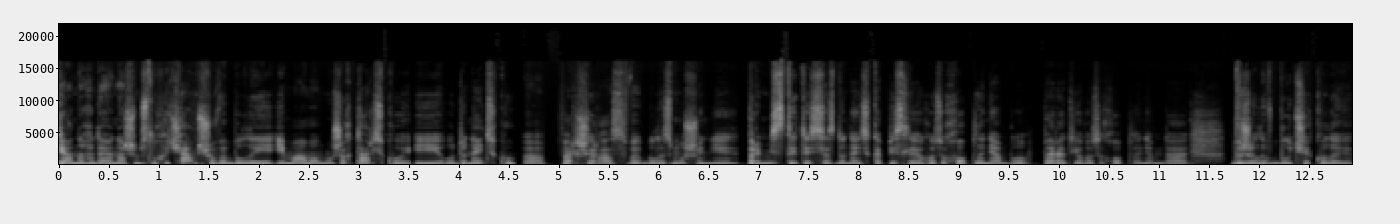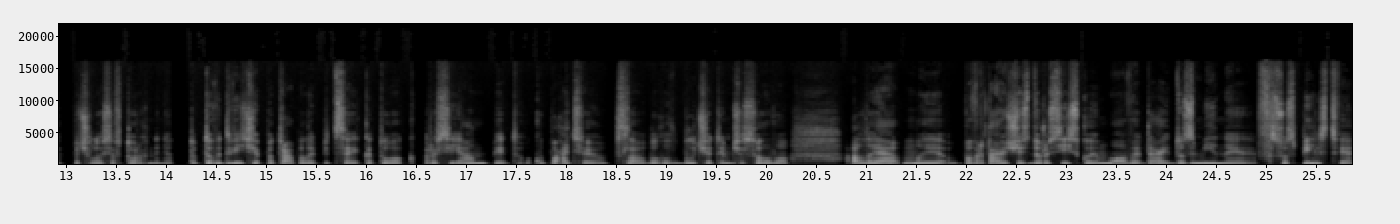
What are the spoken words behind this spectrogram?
Я нагадаю нашим слухачам, що ви були і мамом у Шахтарську, і у Донецьку. Перший раз ви були змушені переміститися з Донецька після його захоплення або перед його захопленням. Да? Ви жили в Бучі, коли почалося вторгнення. Тобто, ви двічі потрапили під цей каток росіян під окупацію, слава Богу, в Бучі тимчасово. Але ми, повертаючись до російської мови, да, і до зміни в суспільстві,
